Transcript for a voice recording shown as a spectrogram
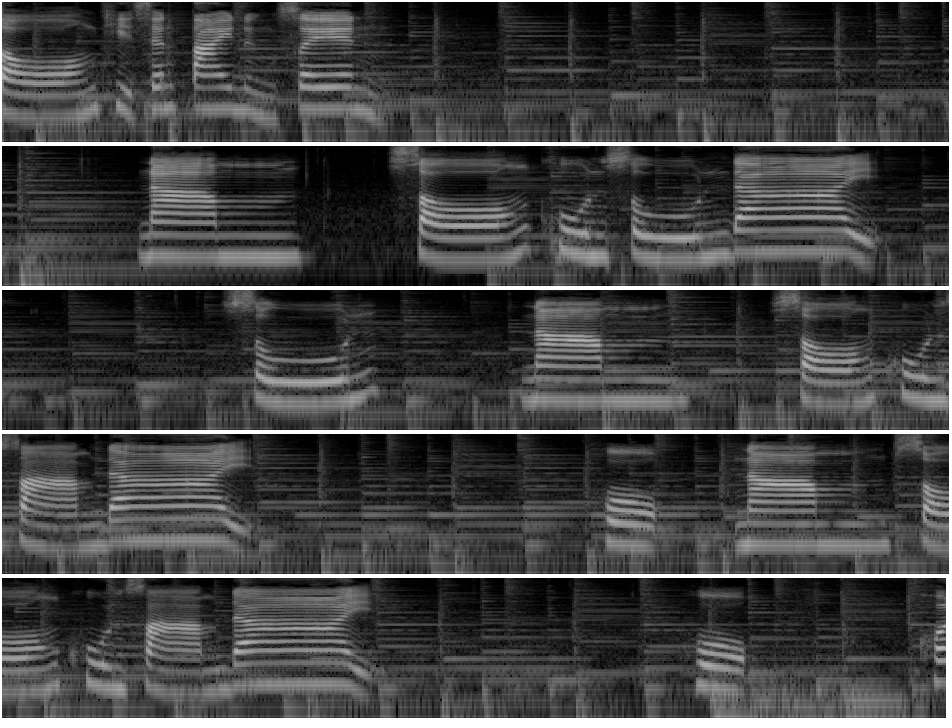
2 ขีดเส้นใต้ 1 เส้นนำ 2คูณ0ได้0นำ2คูณ3ได้ 6นำ2คูณ3ได้ 6 ข้อ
